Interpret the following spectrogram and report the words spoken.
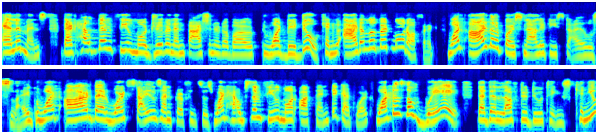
elements that help them feel more driven and passionate about what they do? Can you add a little bit more of it? What are their personality styles like? What are their work styles and preferences? What helps them feel more authentic at work? What is the way that they love to do things? Can you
